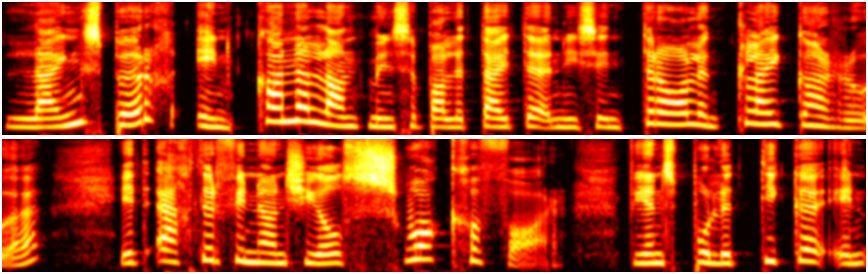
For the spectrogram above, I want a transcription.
Laingsburg en Kannaland munisipaliteite in die sentraal en Klei-Karoo het egter finansiëel swak gevaar weens politieke en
